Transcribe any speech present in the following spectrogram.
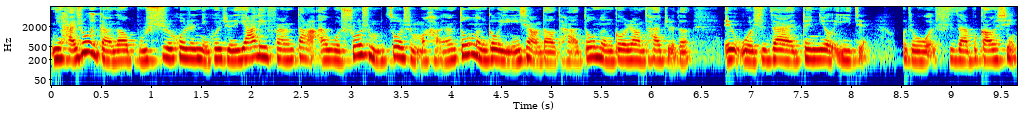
你还是会感到不适，或者你会觉得压力非常大。哎，我说什么做什么，好像都能够影响到他，都能够让他觉得，哎，我是在对你有意见，或者我是在不高兴。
